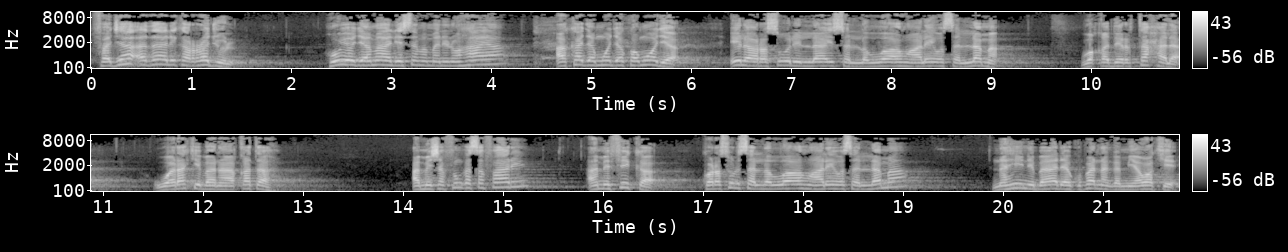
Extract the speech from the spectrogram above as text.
Fajaa dhalika arrajul huyo jamaa aliyesema maneno haya akaja moja kwa moja ila rasulillahi sallallahu alayhi wasallama waqad irtahala wa rakiba naqatah ameshafunga safari amefika kwa rasul sallallahu alayhi wasallama na hii ni baada ya kupanda ngamia wake.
